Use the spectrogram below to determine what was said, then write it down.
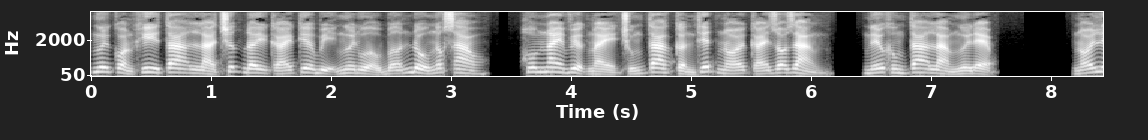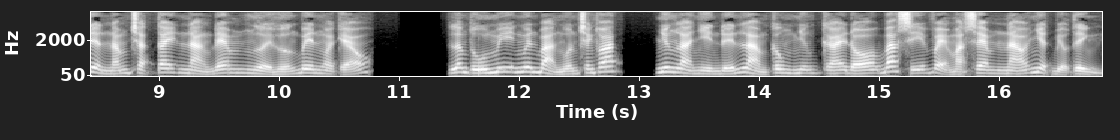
ngươi còn khi ta là trước đây cái kia bị ngươi đùa bỡn đồ ngốc sao, hôm nay việc này chúng ta cần thiết nói cái rõ ràng, nếu không ta làm ngươi đẹp. Nói liền nắm chặt tay nàng đem người hướng bên ngoài kéo. Lâm Tú Mỹ nguyên bản muốn tranh thoát, nhưng là nhìn đến làm công những cái đó bác sĩ vẻ mặt xem náo nhiệt biểu tình,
